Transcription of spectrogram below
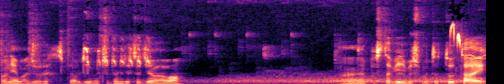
No nie ma dziury. Sprawdzimy, czy będzie to działało. E, Postawilibyśmy to tutaj.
